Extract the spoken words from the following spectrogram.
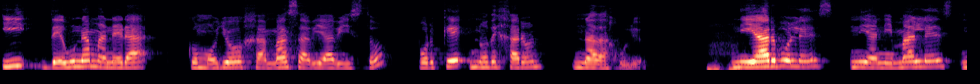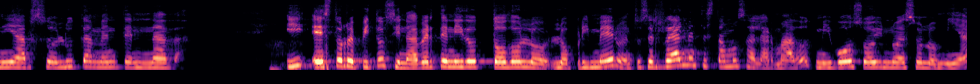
y de una manera como yo jamás había visto, porque no dejaron nada, Julio ni árboles, ni animales, ni absolutamente nada. Y esto, repito, sin haber tenido todo lo, primero. Entonces, realmente estamos alarmados. Mi voz hoy no es solo mía,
